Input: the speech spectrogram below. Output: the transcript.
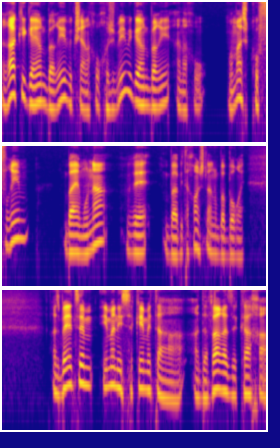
רק היגיון בריא, וכשאנחנו חושבים היגיון בריא, אנחנו ממש כופרים באמונה ובביטחון שלנו בבורא. אז בעצם, אם אני אסכם את הדבר הזה ככה,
